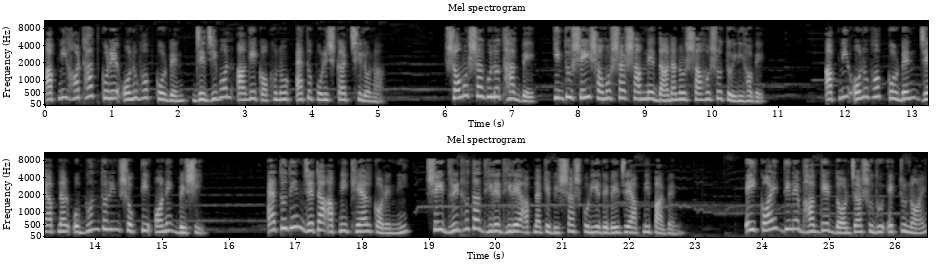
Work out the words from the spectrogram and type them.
আপনি হঠাৎ করে অনুভব করবেন যে জীবন আগে কখনো এত পরিষ্কার ছিল না। সমস্যাগুলো থাকবে কিন্তু সেই সমস্যার সামনে দাঁড়ানোর সাহসও তৈরি হবে। আপনি অনুভব করবেন যে আপনার অভ্যন্তরীণ শক্তি অনেক বেশি। এতদিন যেটা আপনি খেয়াল করেননি, সেই দৃঢ়তা ধীরে ধীরে আপনাকে বিশ্বাস করিয়ে দেবে যে আপনি পারবেন। এই কয়েকদিনে ভাগ্যের দরজা শুধু একটু নয়,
